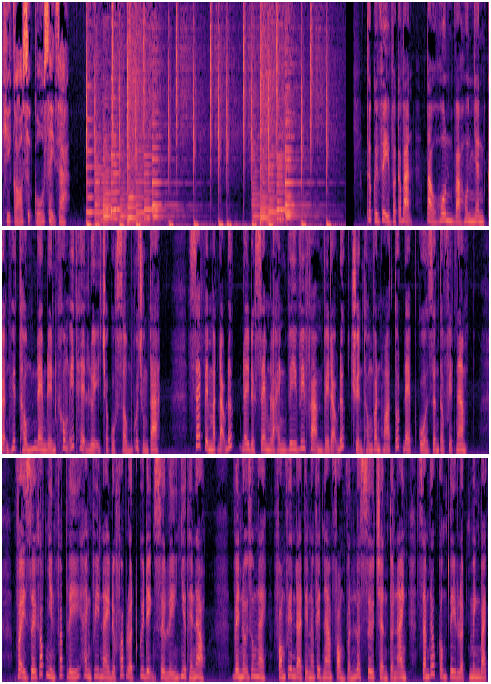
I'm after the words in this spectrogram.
khi có sự cố xảy ra. Thưa quý vị và các bạn, tảo hôn và hôn nhân cận huyết thống đem đến không ít hệ lụy cho cuộc sống của chúng ta. Xét về mặt đạo đức, đây được xem là hành vi vi phạm về đạo đức, truyền thống văn hóa tốt đẹp của dân tộc Việt Nam. Vậy dưới góc nhìn pháp lý, hành vi này được pháp luật quy định xử lý như thế nào? Về nội dung này, phóng viên Đài Tiếng Nói Việt Nam phỏng vấn luật sư Trần Tuấn Anh, Giám đốc công ty luật Minh Bạch,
